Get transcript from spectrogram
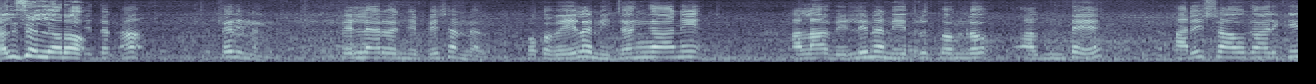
కలిసి వెళ్ళారా? ఇద్దరు చెప్పేది వెళ్ళారు అని చెప్పేసి అన్నారు. ఒకవేళ నిజంగానే అలా వెళ్ళిన నేతృత్వంలో అంటే హరీష్ రావు గారికి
